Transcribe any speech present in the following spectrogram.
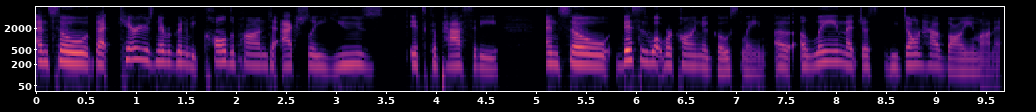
and so that carrier is never going to be called upon to actually use its capacity and so this is what we're calling a ghost lane a, a lane that just we don't have volume on it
